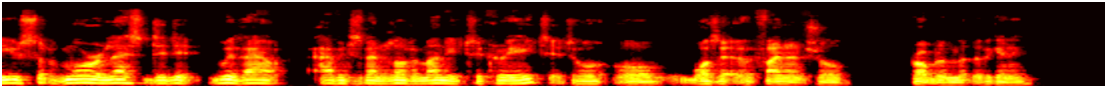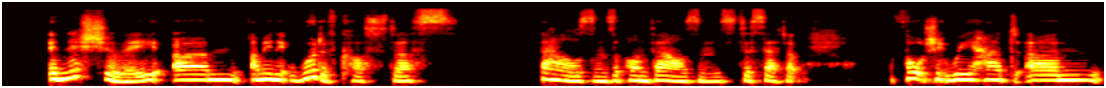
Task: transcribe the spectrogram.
you sort of more or less did it without having to spend a lot of money to create it, or or was it a financial problem at the beginning? Initially, um, I mean, it would have cost us thousands upon thousands to set up fortunately we had um,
